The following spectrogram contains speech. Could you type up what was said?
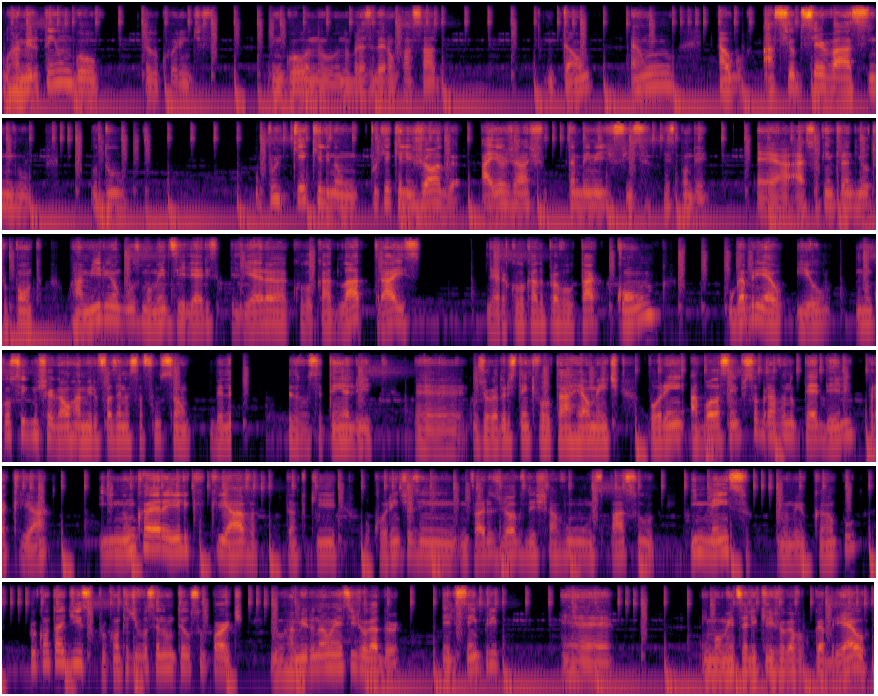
o Ramiro tem um gol pelo Corinthians. Um gol no, no Brasileirão passado. Então, é um é algo a se observar, assim, o, o do o porquê que ele não. Por que ele joga, aí eu já acho também meio difícil responder. É, só que entrando em outro ponto, o Ramiro, em alguns momentos, ele era, ele era colocado lá atrás, ele era colocado para voltar com o Gabriel. E eu não consigo enxergar o Ramiro fazendo essa função. Beleza, você tem ali. É, os jogadores têm que voltar realmente. Porém, a bola sempre sobrava no pé dele para criar. E nunca era ele que criava. Tanto que o Corinthians, em, em vários jogos, deixava um espaço imenso no meio-campo por conta disso, por conta de você não ter o suporte. E o Ramiro não é esse jogador. Ele sempre, é, em momentos ali que ele jogava com o Gabriel,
